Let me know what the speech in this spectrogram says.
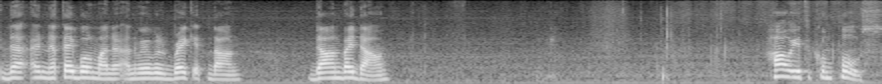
in a table manner and we will break it down down by down how it composed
